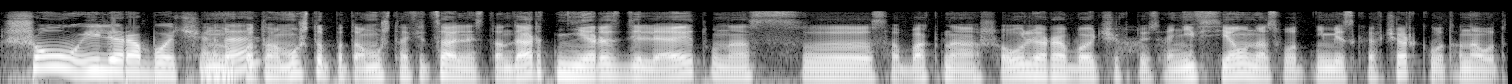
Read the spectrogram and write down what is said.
Шоу или рабочее, ну, да? потому что, потому что официальный стандарт не разделяет у нас э, собак на шоу или рабочих. То есть они все у нас вот не немецкая овчарка, вот она вот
